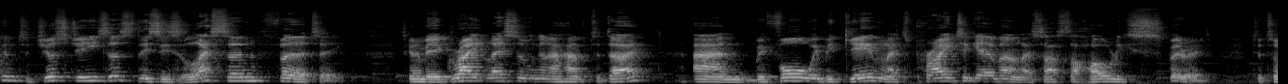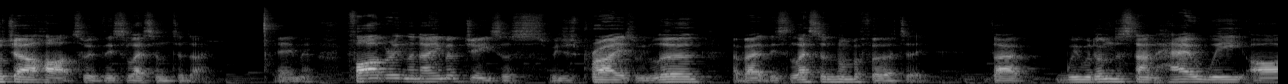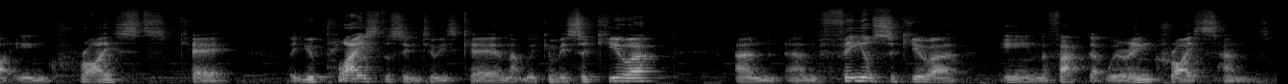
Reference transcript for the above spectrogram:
welcome to Just Jesus. This is lesson 30. It's going to be a great lesson we're going to have today. And before we begin, let's pray together and let's ask the Holy Spirit to touch our hearts with this lesson today. Amen. Father, in the name of Jesus, we just pray as we learn about this lesson number 30 that we would understand how we are in Christ's care, you've placed us into his care, and that we can be secure and, and feel secure in the fact that we're in Christ's hands.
